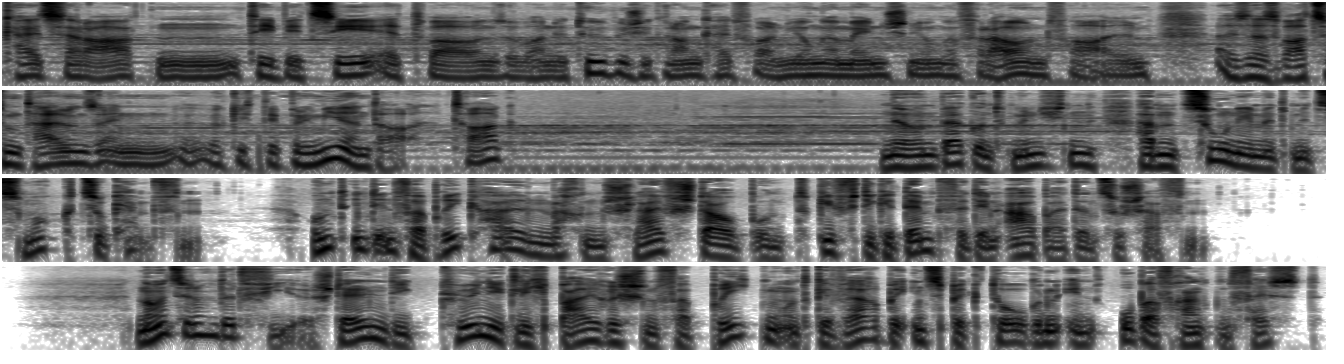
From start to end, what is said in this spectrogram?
Krankheitsraten, TBC etwa und so war eine typische Krankheit, vor allem junger Menschen, junger Frauen vor allem. Also das war zum Teil uns ein wirklich deprimierender Alltag. Nürnberg und München haben zunehmend mit Smog zu kämpfen. Und in den Fabrikhallen machen Schleifstaub und giftige Dämpfe den Arbeitern zu schaffen. 1904 stellen die königlich bayerischen Fabriken und Gewerbeinspektoren in Oberfranken fest,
